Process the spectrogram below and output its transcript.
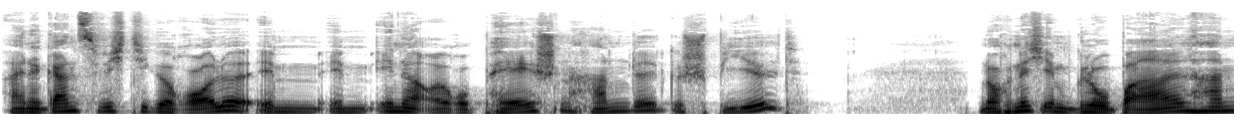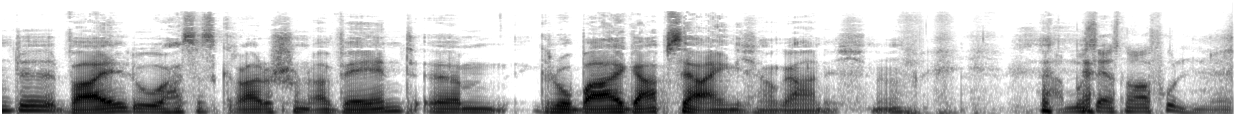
eine ganz wichtige Rolle im, im innereuropäischen Handel gespielt. Noch nicht im globalen Handel, weil, du hast es gerade schon erwähnt, ähm, global gab es ja eigentlich noch gar nicht. Ne? Da muss erst noch erfunden werden.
